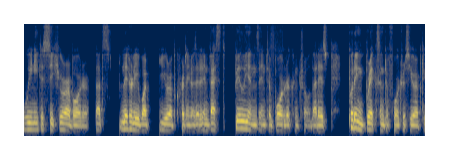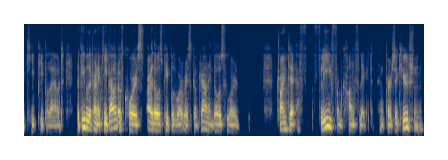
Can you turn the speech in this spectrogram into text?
we need to secure our border. That's literally what Europe currently does. It invests billions into border control. That is putting bricks into Fortress Europe to keep people out. The people they're trying to keep out, of course, are those people who are at risk of drowning, those who are trying to f- flee from conflict and persecution,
